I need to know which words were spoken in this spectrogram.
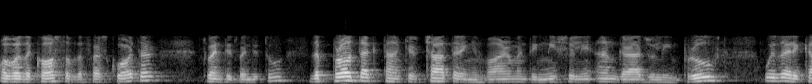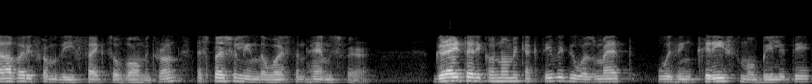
Over the course of the first quarter 2022, the product tanker chartering environment initially and gradually improved with a recovery from the effects of Omicron, especially in the Western Hemisphere. Greater economic activity was met with increased mobility,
